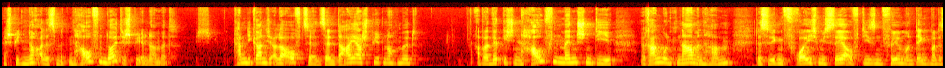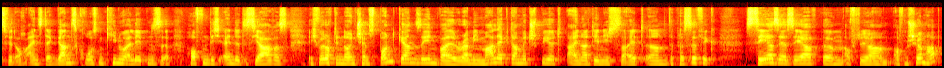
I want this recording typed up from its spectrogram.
Wer spielt noch alles mit? Ein Haufen Leute spielen damit. Ich kann die gar nicht alle aufzählen. Zendaya spielt noch mit. Aber wirklich ein Haufen Menschen, die Rang und Namen haben. Deswegen freue ich mich sehr auf diesen Film und denke mal, das wird auch eins der ganz großen Kinoerlebnisse, hoffentlich Ende des Jahres. Ich würde auch den neuen James Bond gern sehen, weil Rami Malek da mitspielt. Einer, den ich seit ähm, The Pacific sehr, sehr, sehr ähm, auf, der, auf dem Schirm habe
